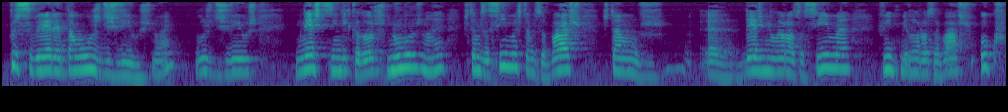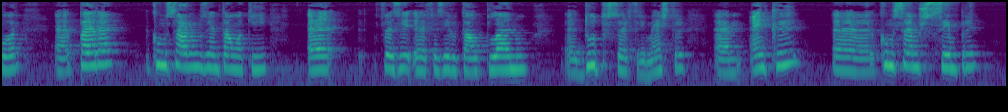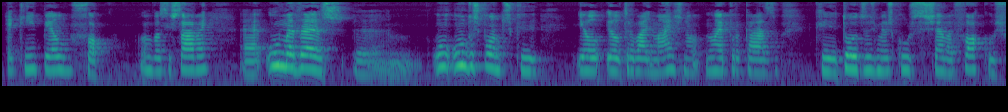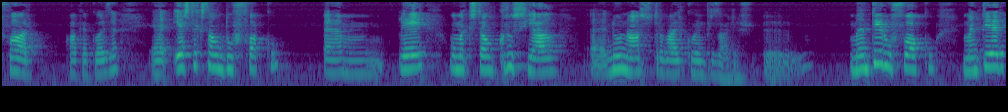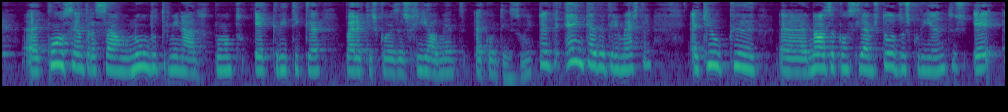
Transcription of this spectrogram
perceber então os desvios, não é? Os desvios nestes indicadores, números, não é? Estamos acima, estamos abaixo, estamos uh, 10 mil euros acima, 20 mil euros abaixo, o que for, uh, para começarmos então aqui a fazer, a fazer o tal plano uh, do terceiro trimestre, um, em que uh, começamos sempre aqui pelo foco. Como vocês sabem, uma das, um, um dos pontos que eu, eu trabalho mais, não, não é por acaso que todos os meus cursos se chama Focus for qualquer coisa. Eh, esta questão do foco um, é uma questão crucial uh, no nosso trabalho com empresários. Uh, manter o foco, manter a concentração num determinado ponto é crítica para que as coisas realmente aconteçam. E, portanto, em cada trimestre, aquilo que uh, nós aconselhamos todos os clientes é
